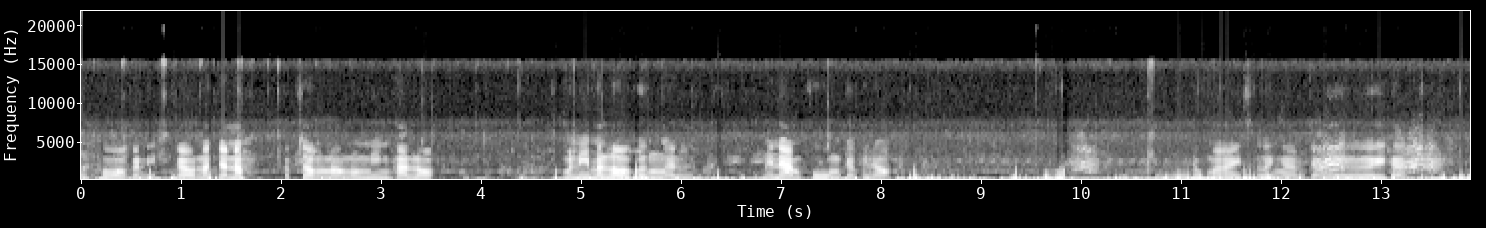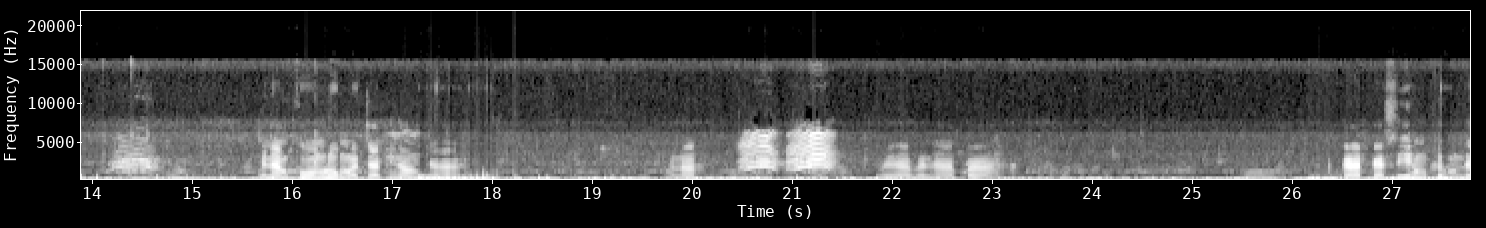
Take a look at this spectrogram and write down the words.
น้องมันนี่ก็พบพอกันอีกคือเก่าเนาจะเนาะกับจองน้องน้องนิ้งพาเลาะมันนี้มันเลาะเบิ่งอันแม่น้ำโค้งจ้ะพี่น้องดอกไม้สวยงามจังเลยค่ะ แม่น้ำโค้งลงละจ้ะพี่น้องจ้ะเอาเนาะเวลาเป็นหาป่าโอ้อากาศกะสีหึมครึมๆเด้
